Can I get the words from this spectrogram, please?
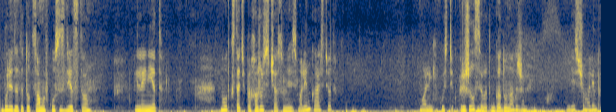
будет это тот самый вкус из детства или нет. Ну вот, кстати, прохожу сейчас, у меня здесь малинка растет. Маленький кустик прижился в этом году, надо же. Здесь еще малинка.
